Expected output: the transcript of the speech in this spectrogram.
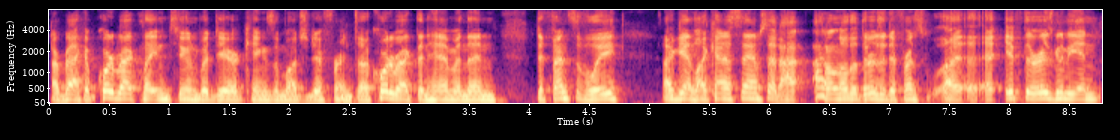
our backup quarterback Clayton Tune, but D'Eriq King's a much different uh, quarterback than him. And then defensively, again, like kind of Sam said, I, I don't know that there's a difference. Uh, if there is going to be end,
